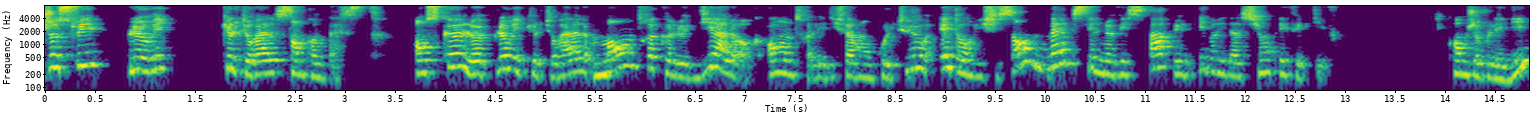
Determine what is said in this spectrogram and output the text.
Je suis pluriculturel sans conteste, en ce que le pluriculturel montre que le dialogue entre les différentes cultures est enrichissant, même s'il ne vise pas une hybridation effective. Comme je vous l'ai dit,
